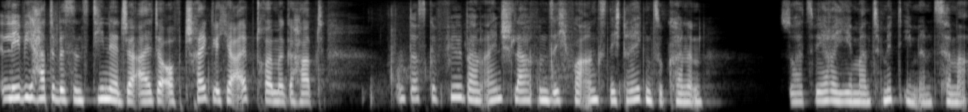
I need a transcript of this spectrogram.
Levi hatte bis ins Teenageralter oft schreckliche Albträume gehabt und das Gefühl beim Einschlafen, sich vor Angst nicht regen zu können – so als wäre jemand mit ihm im Zimmer.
